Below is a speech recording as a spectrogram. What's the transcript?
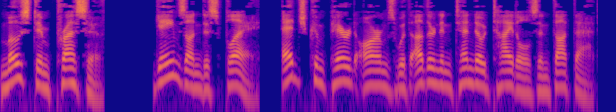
most impressive games on display. Edge compared ARMS with other Nintendo titles and thought that,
